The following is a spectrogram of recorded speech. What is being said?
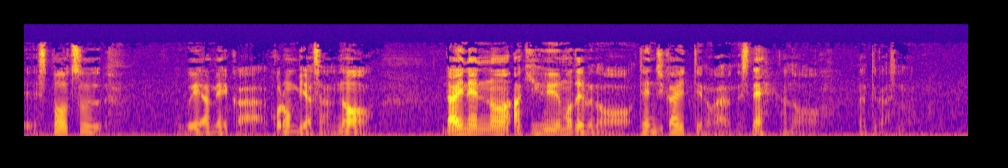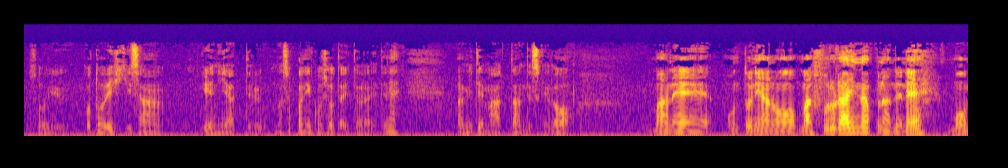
えスポーツウェアメーカー、コロンビアさんの、来年の秋冬モデルの展示会っていうのがあるんですね。あの、なんていうか、その、そういうお取引さん芸にやってる、まあ、そこにご招待いただいてね、まあ、見て回ったんですけど、まあね、本当にあの、まあ、フルラインナップなんでね、もう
